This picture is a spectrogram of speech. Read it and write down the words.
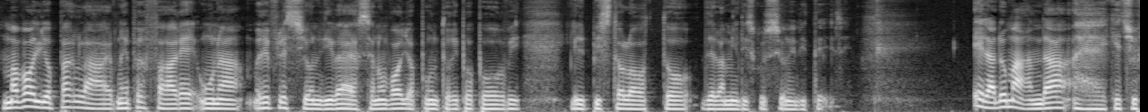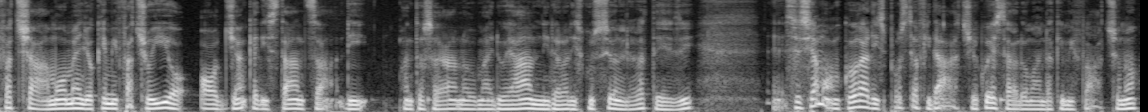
ma voglio parlarne per fare una riflessione diversa, non voglio appunto riproporvi il pistolotto della mia discussione di tesi. E la domanda eh, che ci facciamo, o meglio che mi faccio io oggi, anche a distanza di quanto saranno ormai due anni dalla discussione della tesi, eh, se siamo ancora disposti a fidarci, questa è la domanda che mi faccio, no?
